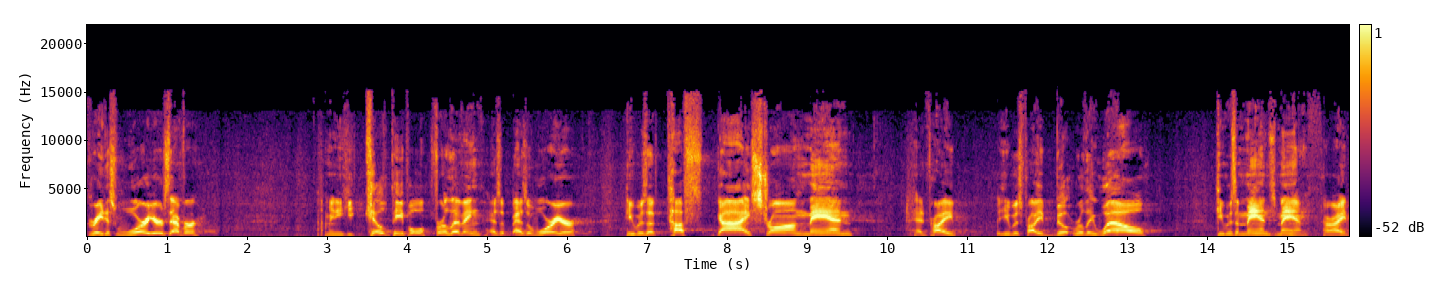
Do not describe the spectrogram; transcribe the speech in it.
greatest warriors ever. I mean, he killed people for a living as a, as a warrior. He was a tough guy, strong man, had probably, he was probably built really well. He was a man's man, all right?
